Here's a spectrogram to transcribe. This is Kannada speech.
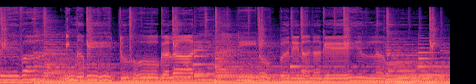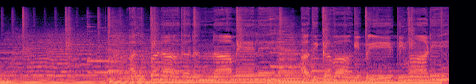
ದೇವ ನಿನ್ನ ಬಿಟ್ಟು ಹೋಗಲಾರೆ ನೀನೊಬ್ಬನೇ ನನಗೆ ಎಲ್ಲವೂ. ಅಲ್ಪನಾದ ನನ್ನ ಮೇಲೆ ಅಧಿಕವಾಗಿ ಪ್ರೀತಿ ಮಾಡಿ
